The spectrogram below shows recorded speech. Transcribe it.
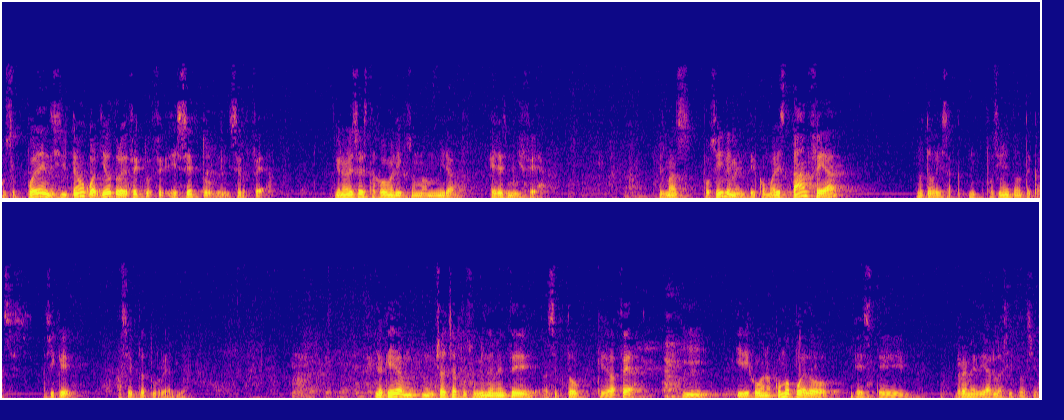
pues se pueden decir, tengo cualquier otro defecto, excepto el ser fea. Y una vez a esta joven le dijo a su mamá, mira, eres muy fea. Es más, posiblemente, como eres tan fea, no te vayas a, posiblemente no te cases. Así que acepta tu realidad. Y aquella muchacha pues humildemente aceptó que era fea y, y dijo, bueno, ¿cómo puedo este, remediar la situación?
